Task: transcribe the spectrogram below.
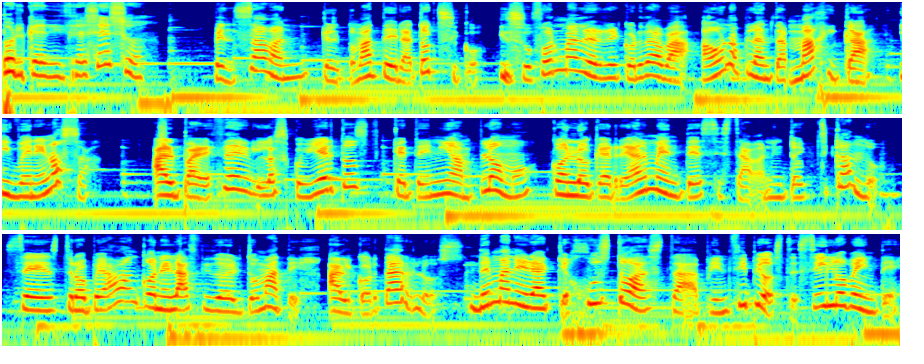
¿Por qué dices eso? Pensaban que el tomate era tóxico y su forma le recordaba a una planta mágica y venenosa. Al parecer, los cubiertos que tenían plomo, con lo que realmente se estaban intoxicando, se estropeaban con el ácido del tomate al cortarlos, de manera que justo hasta principios del siglo XX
